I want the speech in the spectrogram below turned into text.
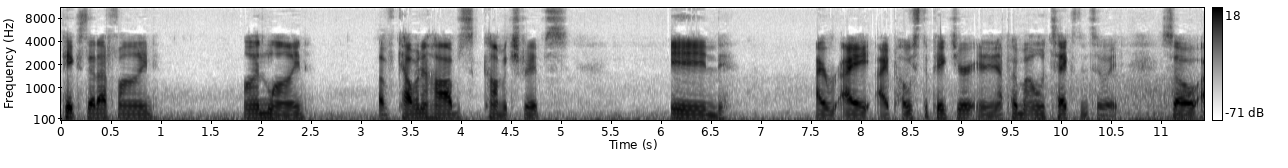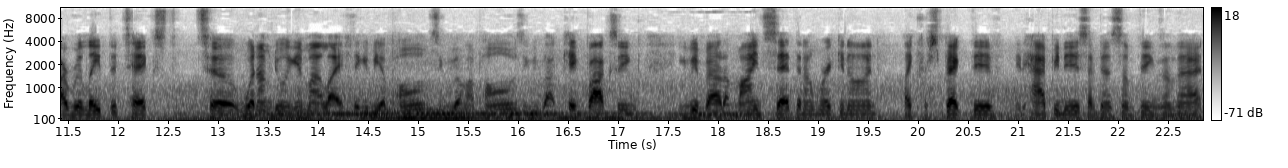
pics that I find online of Calvin and Hobbes comic strips and I, I, I post the picture and I put my own text into it. So I relate the text to what I'm doing in my life. It can be a poem, it can be about my poems, it can be about kickboxing, it can be about a mindset that I'm working on, like perspective and happiness. I've done some things on that.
